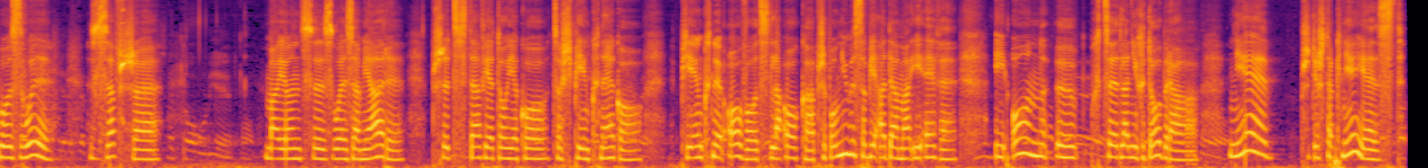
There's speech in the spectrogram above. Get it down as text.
bo zły zawsze mając złe zamiary, przedstawia to jako coś pięknego, piękny owoc dla oka. Przypomnijmy sobie Adama i Ewę. I on y, chce dla nich dobra. Nie, przecież tak nie jest.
